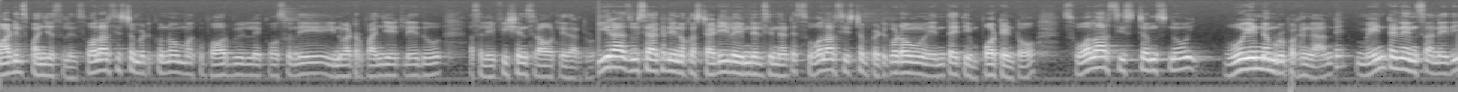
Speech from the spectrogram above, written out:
మాడ్యూల్స్ పనిచేస్తలేదు సోలార్ సిస్టమ్ పెట్టుకున్నాం మాకు పవర్ బిల్ ఎక్కువ వస్తుంది ఇన్వర్టర్ పని చేయట్లేదు అసలు ఎఫిషియన్సీ రావట్లేదు అంటారు. ఈరా చూశాక నేను ఒక స్టడీలో ఏం తెలిసిందంటే సోలార్ సిస్టమ్ పెట్టుకోవడం ఎంతైతే ఇంపార్టెంటో సోలార్ సిస్టమ్స్ను ఓఎన్ఎం రూపకంగా అంటే మెయింటెనెన్స్ అనేది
